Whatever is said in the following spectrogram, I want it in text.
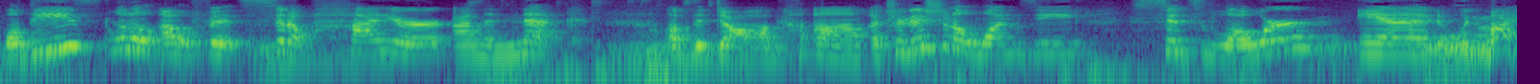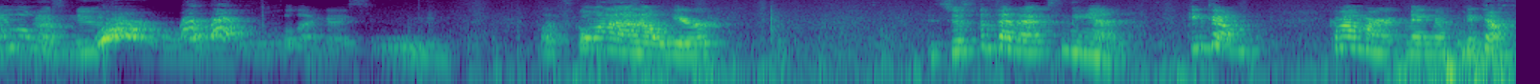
Well, these little outfits sit up higher on the neck of the dog. Um, a traditional onesie sits lower, and when Milo was new, hold on guys. What's going on out here? It's just the FedEx man. Get down. Come on, Mark Magnum, get down.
